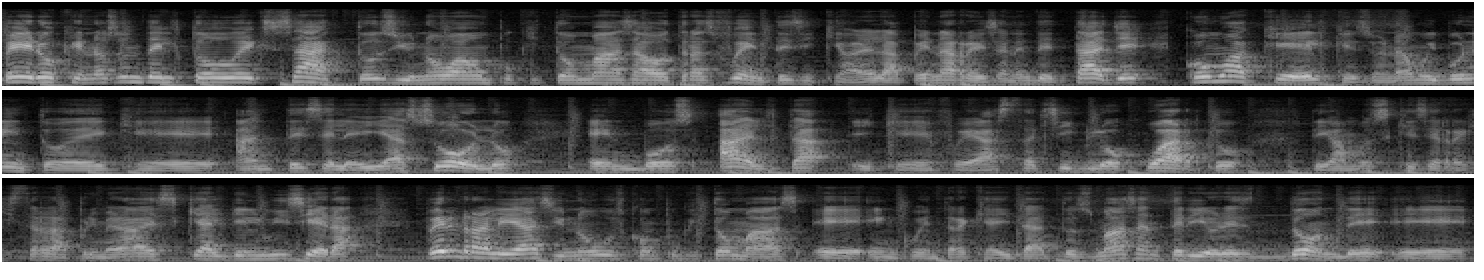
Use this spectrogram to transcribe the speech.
pero que no son del todo exactos y uno va un poquito más a otras fuentes y que vale la pena revisar en detalle como aquel que suena muy bonito de que antes se leía solo en voz alta y que fue hasta el siglo IV, digamos que se registra la primera vez que alguien lo hiciera, pero en realidad si uno busca un poquito más eh, encuentra que hay datos más anteriores donde... Eh,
